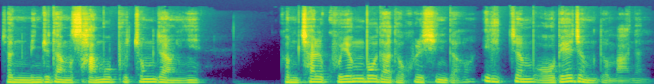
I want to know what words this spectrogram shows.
전 민주당 사무부총장이 검찰 구형보다도 훨씬 더 1.5배 정도 많은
